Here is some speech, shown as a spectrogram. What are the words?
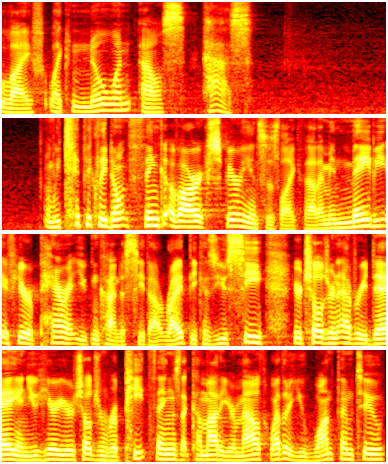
life like no one else has. And we typically don't think of our experiences like that. I mean, maybe if you're a parent, you can kind of see that, right? Because you see your children every day and you hear your children repeat things that come out of your mouth, whether you want them to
